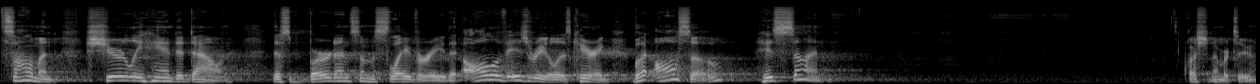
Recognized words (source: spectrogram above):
Solomon surely handed down this burdensome slavery that all of Israel is carrying, but also his son. Question number two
